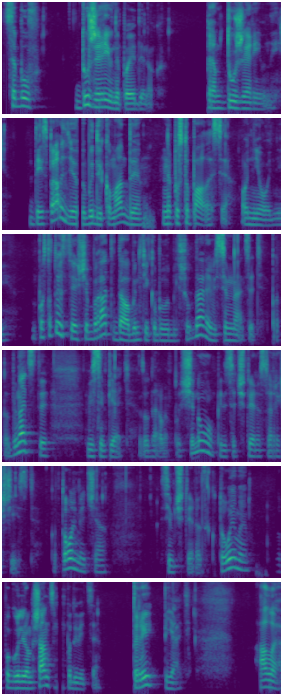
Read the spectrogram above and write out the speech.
це був дуже рівний поєдинок. Прям дуже рівний. Де і справді обидві команди не поступалися одні одній. По статистиці, якщо брати, да, у Бенфіка було більше ударів, 18 проти 11, 8-5 за ударами в площину, 54-46 контроль м'яча, 7-4 за кутовими. По гольовим шансам, подивіться, 3-5. Але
